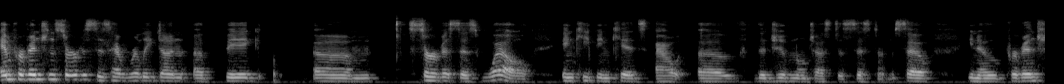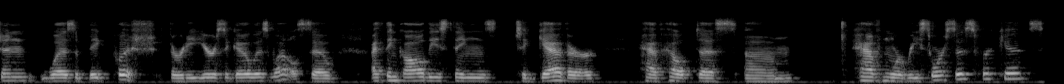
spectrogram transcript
And prevention services have really done a big um, service as well in keeping kids out of the juvenile justice system. So you know, prevention was a big push 30 years ago as well. So I think all these things together have helped us um, have more resources for kids.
